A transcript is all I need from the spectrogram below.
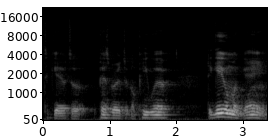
to give to Pittsburgh to compete with, they gave them a game.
